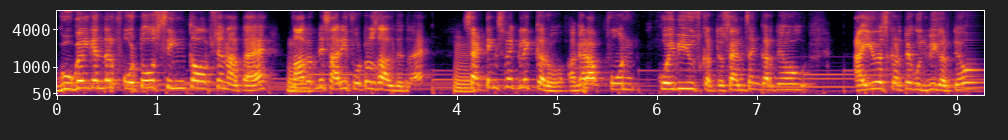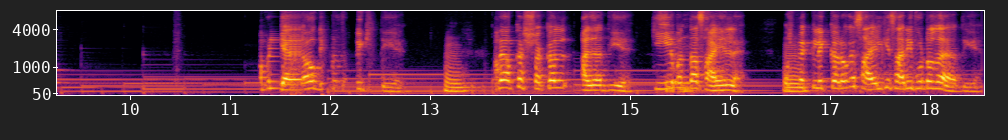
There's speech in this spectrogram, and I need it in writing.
गूगल के अंदर फ़ोटो सिंक का ऑप्शन आता है वहाँ पे अपनी सारी फ़ोटोज़ डाल देता है। हम्म, सेटिंग्स पे क्लिक करो। अगर आप फ़ोन कोई भी यूज़ करते हो सैमसंग करते हो आईओएस करते हो कुछ भी करते हो अपनी गैलरी दिखती है। हम्म, आपका शक्ल आ जाती है कि ये बंदा साहिल है। उस पे हम्म, क्लिक करोगे साहिल की सारी फ़ोटोज़ आ जाती है।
